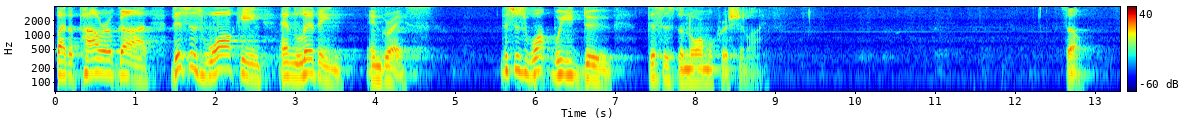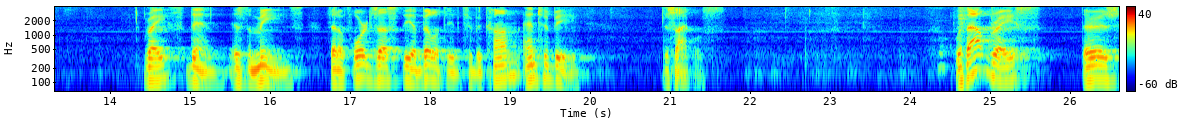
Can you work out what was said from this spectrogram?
by the power of God. This is walking and living in grace. This is what we do. This is the normal Christian life. So, grace then is the means that affords us the ability to become and to be disciples. Without grace, there is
